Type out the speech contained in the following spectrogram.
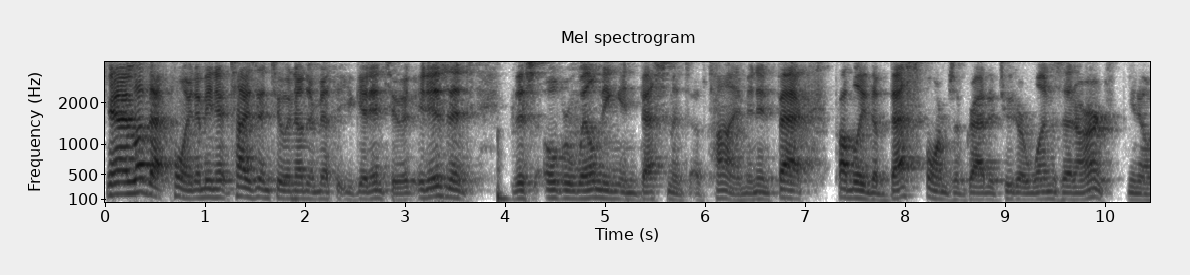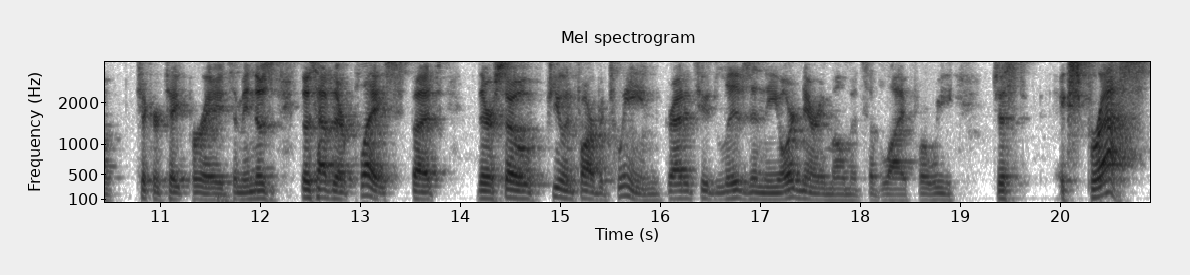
Yeah, I love that point. I mean, it ties into another myth that you get into. It, it isn't this overwhelming investment of time. And in fact, probably the best forms of gratitude are ones that aren't, you know, ticker tape parades. I mean, those those have their place, but they're so few and far between. Gratitude lives in the ordinary moments of life where we just express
